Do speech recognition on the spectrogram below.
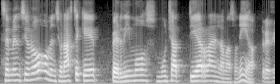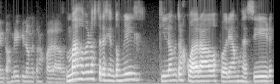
se mencionó o mencionaste que perdimos mucha tierra en la Amazonía. 300.000 kilómetros cuadrados. Más o menos 300.000 kilómetros cuadrados, podríamos decir.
